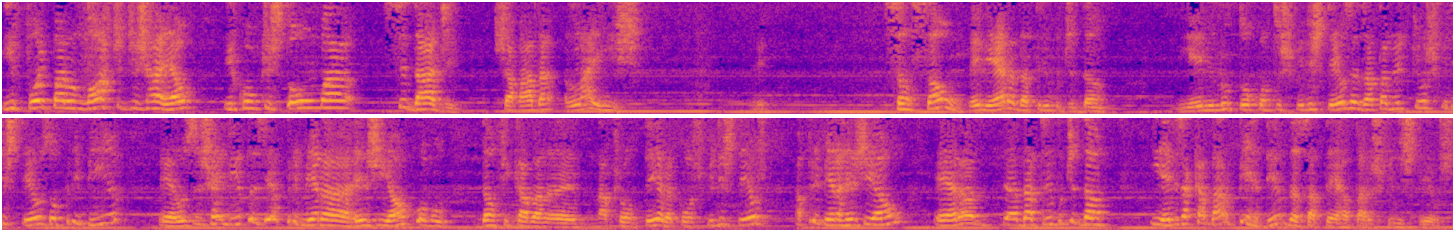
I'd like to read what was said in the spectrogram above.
e foi para o norte de Israel e conquistou uma cidade chamada Laís. Sansão, ele era da tribo de Dan, e ele lutou contra os filisteus exatamente porque os filisteus oprimiam é, os israelitas e a primeira região, como Dan ficava é, na fronteira com os filisteus, a primeira região era da tribo de Dan. E eles acabaram perdendo essa terra para os filisteus.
